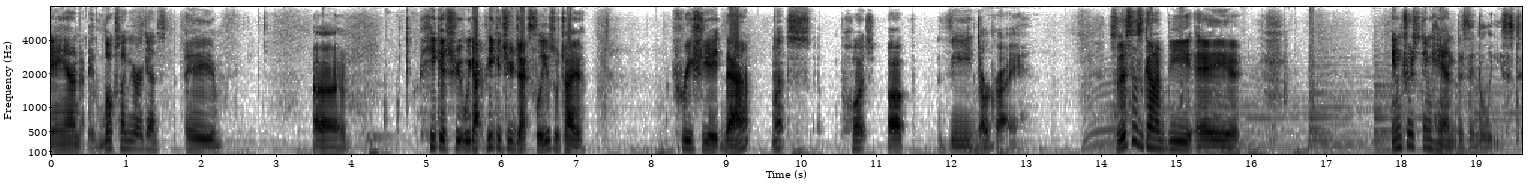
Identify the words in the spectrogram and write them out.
and it looks like we are against a uh, Pikachu. We got Pikachu deck sleeves, which I appreciate that. Let's put up the Darkrai. So this is going to be a interesting hand, to say the least.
